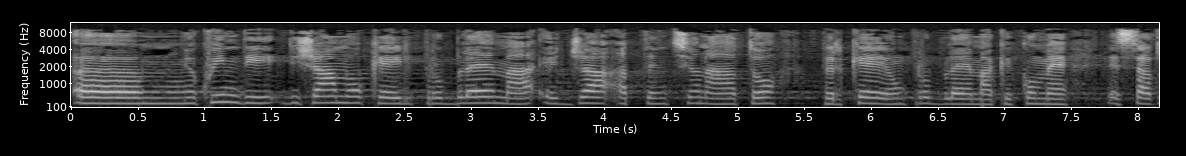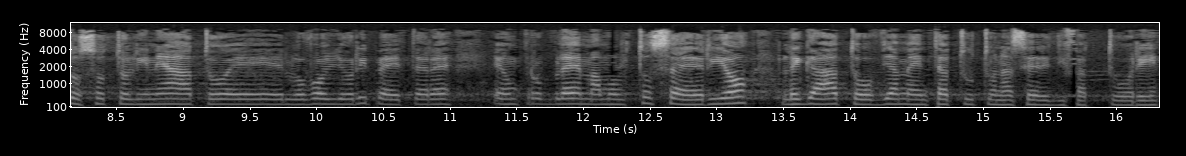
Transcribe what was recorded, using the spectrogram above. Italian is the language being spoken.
Um, quindi diciamo che il problema è già attenzionato perché è un problema che come è stato sottolineato e lo voglio ripetere è un problema molto serio legato ovviamente a tutta una serie di fattori.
